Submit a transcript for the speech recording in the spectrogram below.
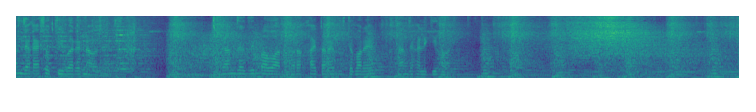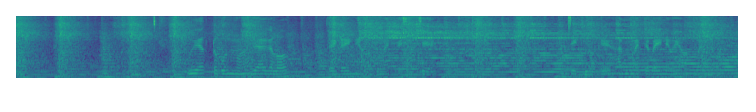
গাঞ্জা খায় শক্তি বাড়ে নেওয়া যায় গাঞ্জা যে পাওয়ার তারা খায়, তারাই বুঝতে পারে গাঞ্জা খালে কি হয়। দুই একটা বন্য দেওয়া গেল, এটাই নিয়ে আমাকে মারতে এসেছে। দেখি ওকে, আমি মারতে পারি না, ওই আমাকে মারতে পারে।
